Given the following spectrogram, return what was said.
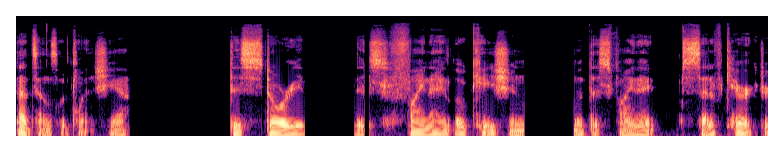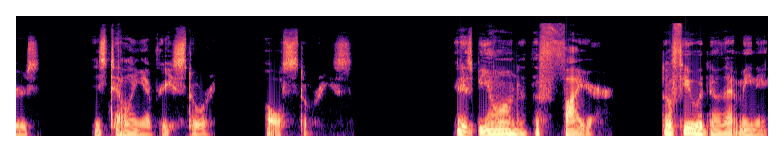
That sounds like Lynch, yeah. This story, this finite location with this finite set of characters, is telling every story, all stories. It is beyond the fire, though few would know that meaning.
